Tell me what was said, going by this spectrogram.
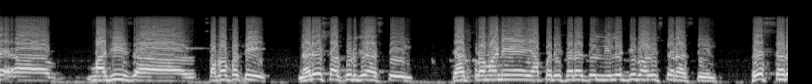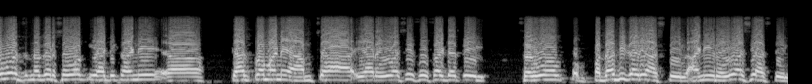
अं, माजी सभापती नरेश ठाकूर जे असतील त्याचप्रमाणे या परिसरातील निलेशजी भाविस्कर असतील हे सर्वच नगरसेवक या ठिकाणी त्याचप्रमाणे आमच्या या रहिवासी सोसायट्यातील सर्व पदाधिकारी असतील आणि रहिवासी असतील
